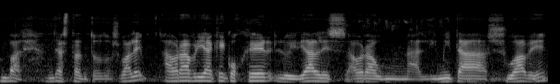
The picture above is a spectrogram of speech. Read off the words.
Vale, ya están todos, ¿vale? Ahora habría que coger, lo ideal es ahora una limita suave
